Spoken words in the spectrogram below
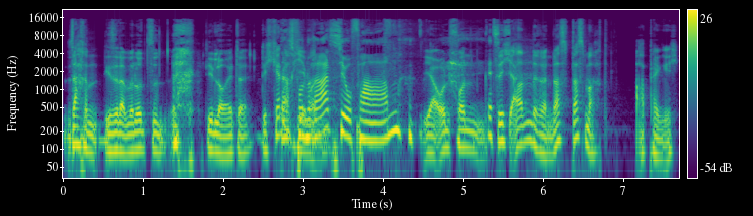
Sachen, die sie da benutzen, die Leute. Ich kenne Das auch von jemanden. Ratio Farm. Ja, und von zig anderen. Das, das macht abhängig.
